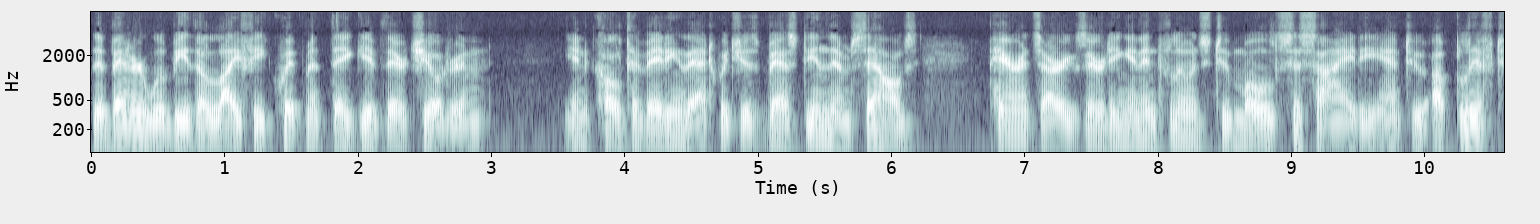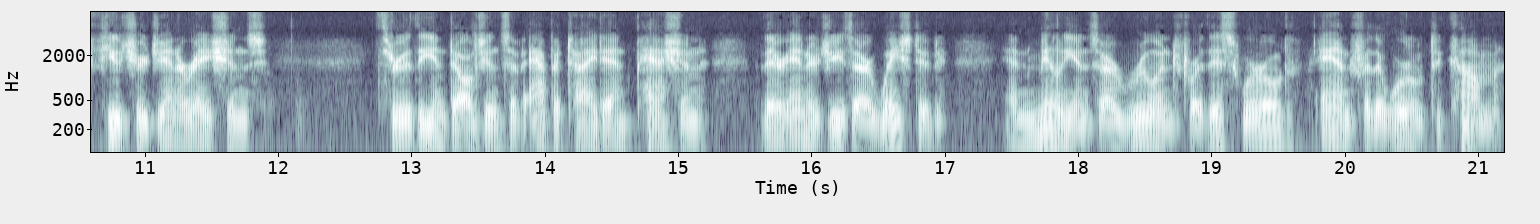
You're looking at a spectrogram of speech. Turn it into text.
the better will be the life equipment they give their children. In cultivating that which is best in themselves, parents are exerting an influence to mold society and to uplift future generations. Through the indulgence of appetite and passion, their energies are wasted, and millions are ruined for this world and for the world to come.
